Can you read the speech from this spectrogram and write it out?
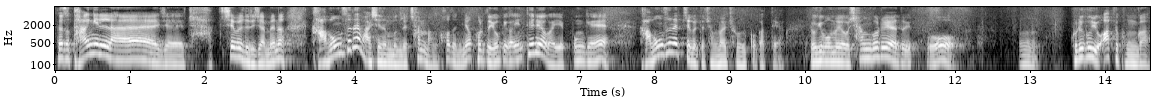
그래서 당일날 이제 쫙 팁을 드리자면은 가봉 스냅 하시는 분들 참 많거든요. 그래도 여기가 인테리어가 예쁜 게 가봉 스냅 찍을 때 정말 좋을 것 같아요. 여기 보면 요 샹그리에도 있고, 음. 그리고 요 앞에 공간.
